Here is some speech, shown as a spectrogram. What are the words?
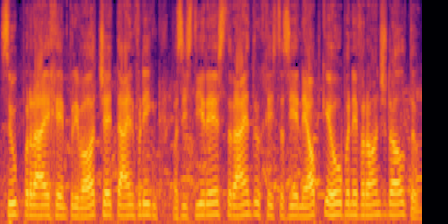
Superreiche im Privatjet einfliegen. Was ist Ihr erster Eindruck? Ist das hier eine abgehobene Veranstaltung?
